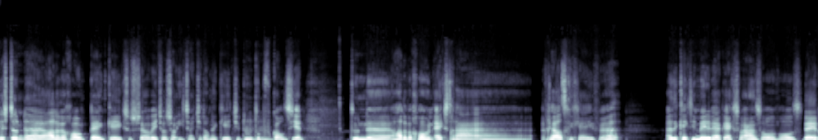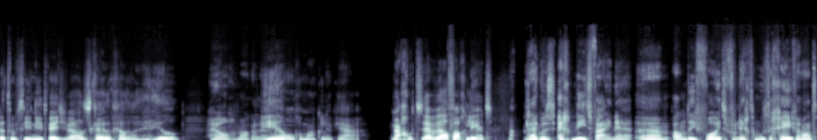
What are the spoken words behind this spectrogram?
Dus toen eh, hadden we gewoon pancakes of zo, weet je wel, zoiets wat je dan een keertje doet op Mhm. vakantie. En toen eh, hadden we gewoon extra eh, geld gegeven. En toen keek die medewerker echt zo aan, zo van ons, nee, dat hoeft hier niet, weet je wel. Dus ik kreeg dat geld heel, Heel ongemakkelijk. heel ongemakkelijk, ja. Maar goed, daar hebben we wel van geleerd. Maar lijkt me dus echt niet fijn, hè? ehm, om die fooi te verlicht te moeten geven. Want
